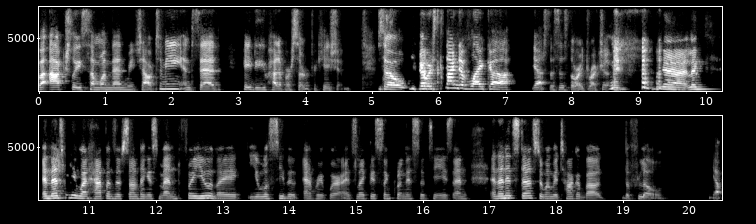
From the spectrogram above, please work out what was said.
but actually someone then reached out to me and said, Hey, do you have our certification? So it was kind of like a yes, this is the right direction. yeah, like and that's really what happens if something is meant for you. Like you will see that everywhere. It's like these synchronicities. And and then it starts to when we talk about the flow. Yeah.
